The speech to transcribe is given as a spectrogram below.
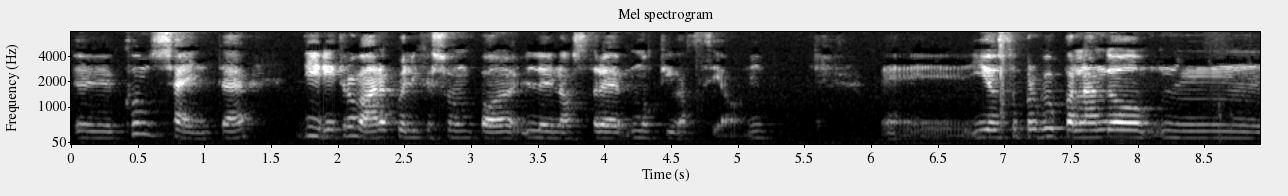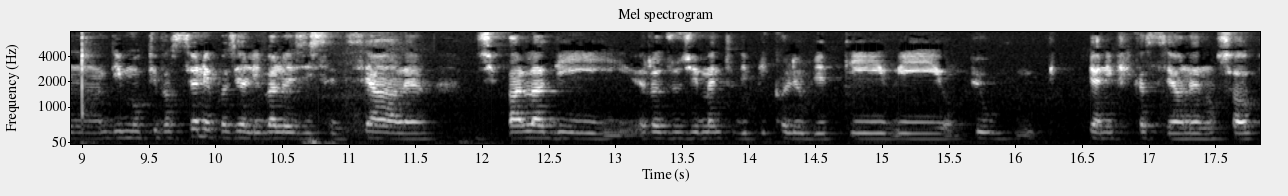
eh, consente di ritrovare quelle che sono un po' le nostre motivazioni. Eh, io sto proprio parlando mh, di motivazioni quasi a livello esistenziale si parla di raggiungimento di piccoli obiettivi o più pianificazione, non so,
